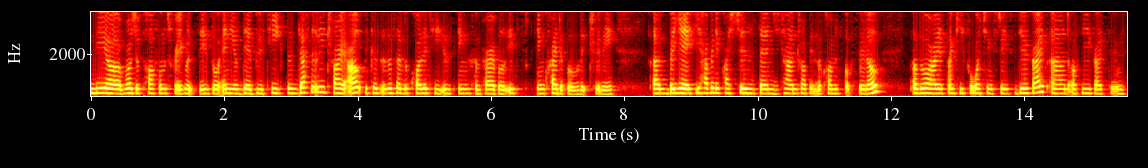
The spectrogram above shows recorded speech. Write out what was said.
near Roja Parfums fragrances or any of their boutiques, then definitely try it out because as I said, the quality is incomparable. It's incredible, literally. Um, but yeah, if you have any questions, then you can drop it in the comments box below. Otherwise, thank you for watching today's video, guys, and I'll see you guys soon.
